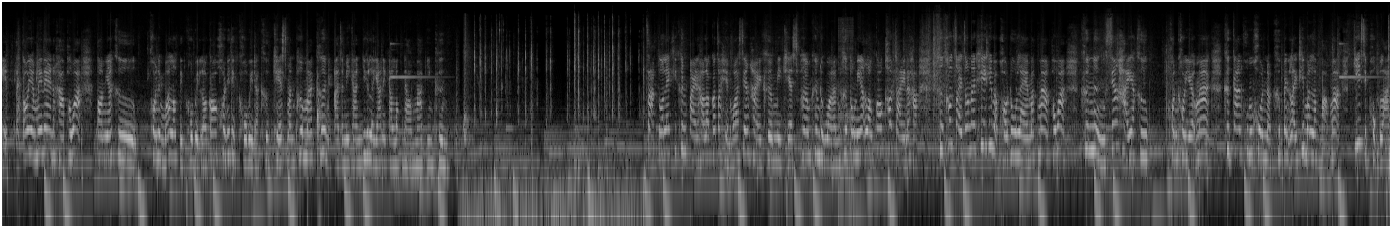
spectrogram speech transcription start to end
11 แต่ก็ยังไม่แน่นะคะ เพราะว่าตอนเนี้ยคือคนเห็นว่าเราติดโควิด แล้วก็คนที่ติดโควิดอะคือเคสมันเพิ่มมากขึ้น อาจจะมีการยืดระยะในการล็อกดาวน์มากยิ่งขึ้น จากตัวเลขที่ขึ้นไปนะคะ เราก็จะเห็นว่าเซี่ยงไฮ้คือมีเคสเพิ่มขึ้นทุกวัน คือตรงนี้เราก็เข้าใจนะคะ คือเข้าใจเจ้าหน้าที่ที่แบบเขาดูแลมากๆ เพราะว่าคือหนึ่งเซี่ยงไฮ้อะคือคนเขาเยอะมาก คือการคุมคนอะคือเป็นอะไรที่มันลำบากมาก 26 ล้าน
